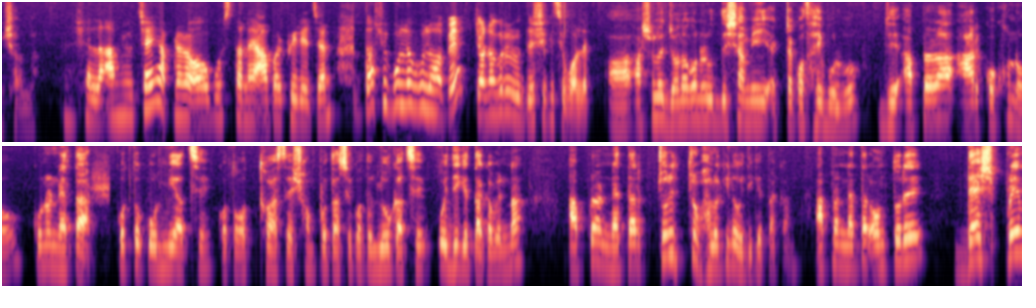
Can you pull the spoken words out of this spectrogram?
ইনশাল্লাহ ইনশাল্লাহ আমিও চাই আপনারা অবস্থানে আবার ফিরে যান। দর্শক বললে ভুল হবে, জনগণের উদ্দেশ্যে কিছু বলেন। আসলে জনগণের উদ্দেশ্যে আমি একটা কথাই বলব, যে আপনারা আর কখনো কোনো নেতার কত কর্মী আছে, কত অর্থ আছে, সম্পদ আছে, কত লোক আছে ওই দিকে তাকাবেন না। আপনার নেতার চরিত্র ভালো কিনা ওই দিকে তাকান। আপনার নেতার অন্তরে দেশ প্রেম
